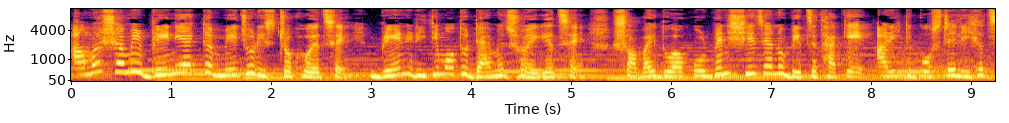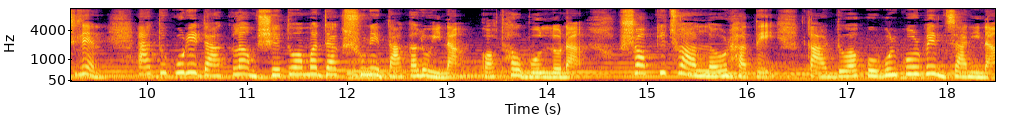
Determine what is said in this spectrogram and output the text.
আমার স্বামীর ব্রেনে একটা মেজর স্ট্রোক হয়েছে। ব্রেন রীতিমতো ড্যামেজ হয়ে গেছে। সবাই দোয়া করবেন সে যেন বেঁচে থাকে। আর একটি পোস্টে লিখেছিলেন, এত করে ডাকলাম, সে তো আমার ডাক শুনে তাকালোই না। কথাও বলল না। সবকিছু আল্লাহর হাতে। কার দোয়া কবুল করবেন জানি না।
